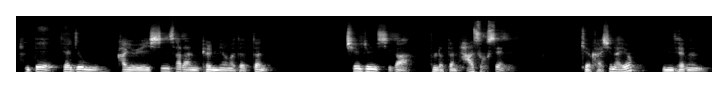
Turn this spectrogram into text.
한때 대중가요의 신사라는 별명 을 얻었던 최준 씨가 불렀던 하숙생 기억하시나요? 인생은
